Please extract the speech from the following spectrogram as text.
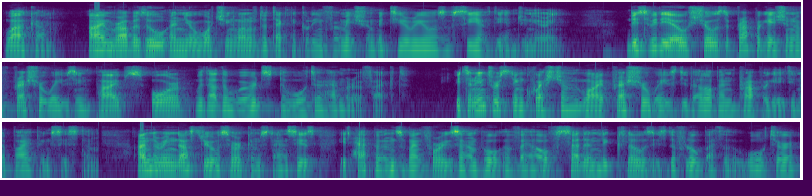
Welcome, I'm Robert Zool and you're watching one of the technical information materials of CFD engineering. This video shows the propagation of pressure waves in pipes or, with other words, the water hammer effect. It's an interesting question why pressure waves develop and propagate in a piping system. Under industrial circumstances, it happens when, for example, a valve suddenly closes the flow path of water,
